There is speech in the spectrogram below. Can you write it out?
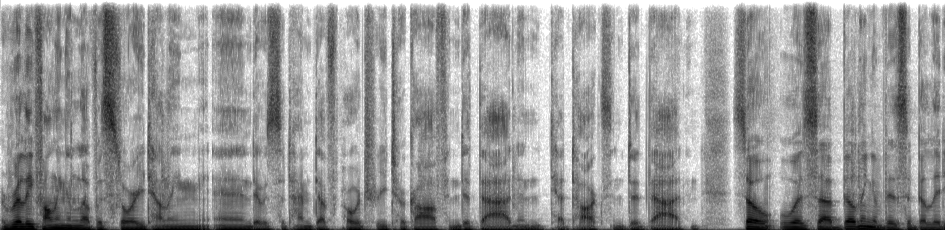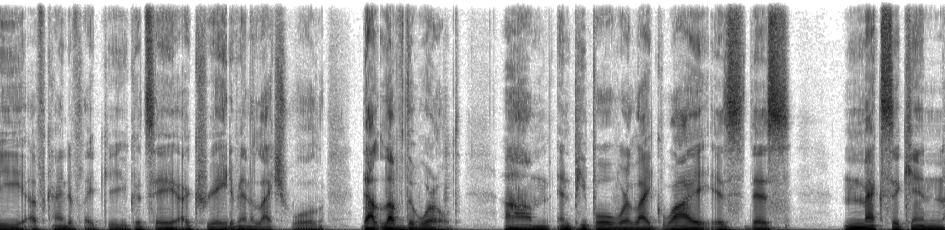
really falling in love with storytelling, and it was the time Def Poetry took off and did that, and TED Talks and did that. So was uh, building a visibility of kind of like you could say a creative intellectual that loved the world, um, and people were like, "Why is this?" Mexican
